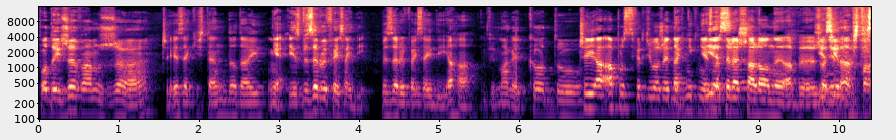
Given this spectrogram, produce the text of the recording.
podejrzewam, że... Czy jest jakiś ten, dodaj, Nie, jest wyzeruj Face ID. wyzeruj Face ID, aha. Wymagaj kodu. Czyli a Apple stwierdziło, że jednak Nie, nikt nie jest, jest- na tyle szalony, aby Jest jedna, twarz,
